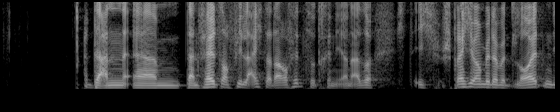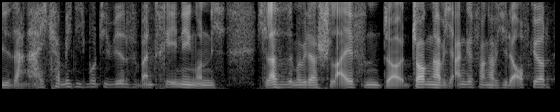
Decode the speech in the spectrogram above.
dann, ähm, dann fällt es auch viel leichter, darauf hinzutrainieren. Also ich, ich, spreche immer wieder mit Leuten, die sagen, ah, ich kann mich nicht motivieren für mein Training und ich, ich lasse es immer wieder schleifen. Joggen habe ich angefangen, habe ich wieder aufgehört.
